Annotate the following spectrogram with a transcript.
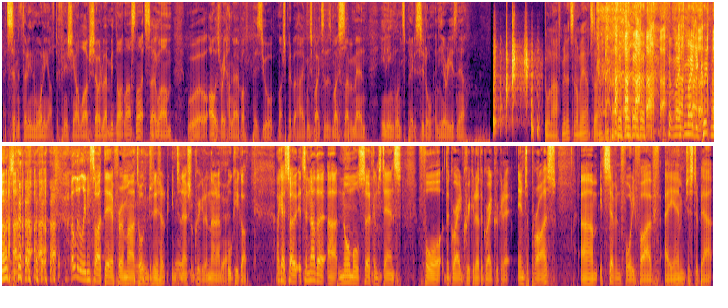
at 7.30 in the morning after finishing our live show at about midnight last night. So Mm. um, we were, I was very hungover. Pez, you were much better behaved. We spoke to the most sober man in England, Peter Siddle, and here he is now. Two and a half minutes and I'm out, so make, make it quick, boys. a little insight there from uh, talking to international, international cricketer. No, no, Yeah. we'll kick off. Okay, so it's another uh, normal circumstance for the grade cricketer, the grade cricketer enterprise. Um, it's seven forty-five a.m. just about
